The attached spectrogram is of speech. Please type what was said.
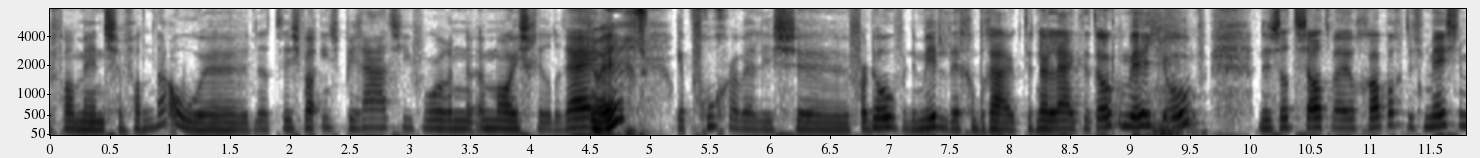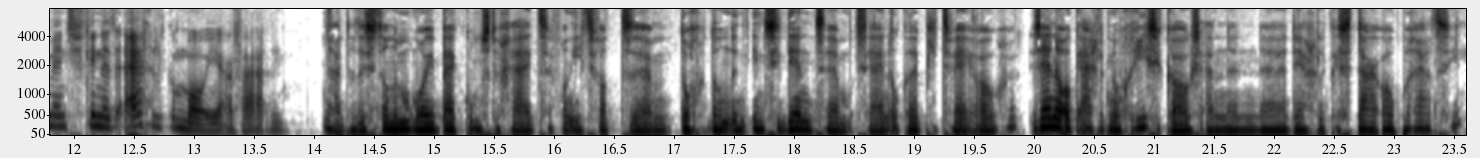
van mensen van, nou, uh, dat is wel inspiratie voor een, een mooie schilderij. Oh, echt? Ik heb vroeger wel eens verdovende middelen gebruikt en daar lijkt het ook een beetje op. Dus dat is altijd wel heel grappig. Dus de meeste mensen vinden het eigenlijk een mooie ervaring. Nou, dat is dan een mooie bijkomstigheid van iets wat um, toch dan een incident uh, moet zijn, ook al heb je twee ogen. Zijn er ook eigenlijk nog risico's aan een uh, dergelijke staaroperatie?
